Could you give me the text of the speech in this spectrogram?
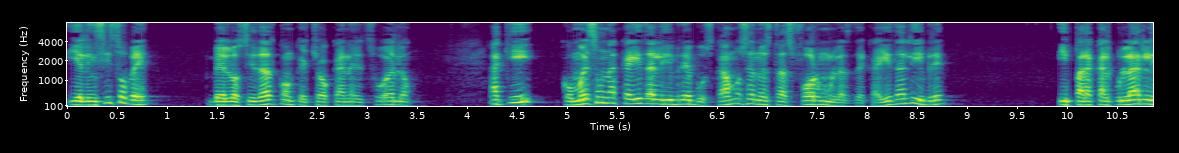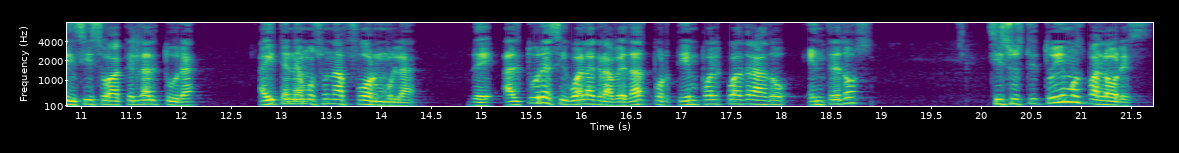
y el inciso B, velocidad con que choca en el suelo. Aquí, como es una caída libre, buscamos en nuestras fórmulas de caída libre y para calcular el inciso A, que es la altura, ahí tenemos una fórmula de altura es igual a gravedad por tiempo al cuadrado entre 2. Si sustituimos valores,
